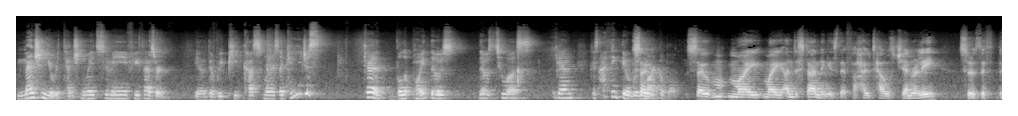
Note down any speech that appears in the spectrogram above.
mentioned your retention rates to me a few times, or you know the repeat customers. Like, can you just kind of bullet point those those to us again? Because I think they're so, remarkable. So my my understanding is that for hotels generally, sort of the, the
